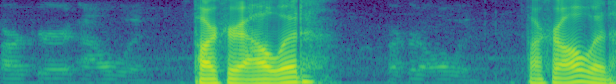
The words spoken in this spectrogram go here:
Parker Alwood. Parker Alwood. Parker Alwood. Parker Alwood. Uh,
